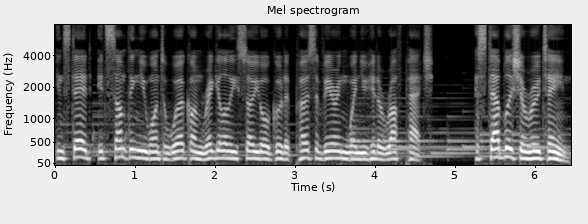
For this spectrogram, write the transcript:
Instead, it's something you want to work on regularly so you're good at persevering when you hit a rough patch. Establish a routine.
